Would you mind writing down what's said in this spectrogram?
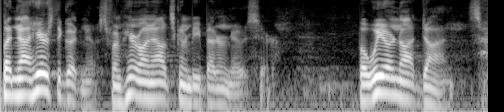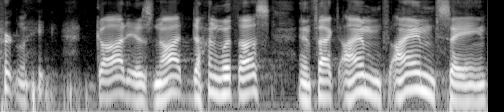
But now here's the good news. From here on out, it's going to be better news here. But we are not done. Certainly, God is not done with us. In fact, I'm, I'm saying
